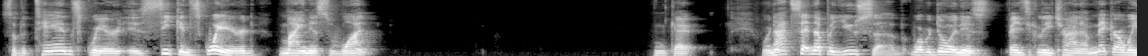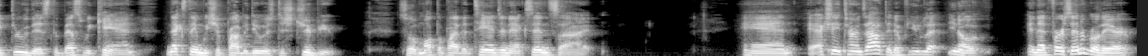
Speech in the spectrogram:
So the tan squared is secant squared minus 1. Okay. We're not setting up a u sub. What we're doing is basically trying to make our way through this the best we can. Next thing we should probably do is distribute. So multiply the tangent x inside. And actually it turns out that if you let, you know, in that first integral there,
